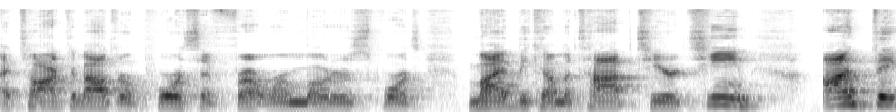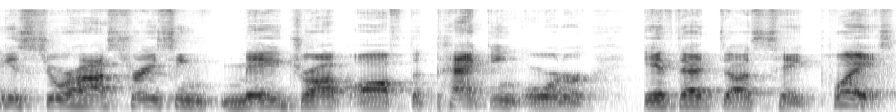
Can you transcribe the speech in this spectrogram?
I talked about the reports that Front Row Motorsports might become a top tier team. I'm thinking Stewart-Haas Racing may drop off the pecking order if that does take place.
